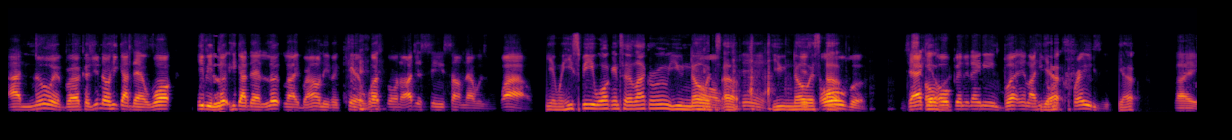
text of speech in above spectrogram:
I knew it, bro, because you know he got that walk. He be look. He got that look like, bro. I don't even care what's going on. I just seen something that was wow. Yeah, when he speed walk into the locker room, you know it's Oh, up. man. You know it's, up. over. Jacket over. open, it ain't even button. Like he Yep. crazy. Yep. Like,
